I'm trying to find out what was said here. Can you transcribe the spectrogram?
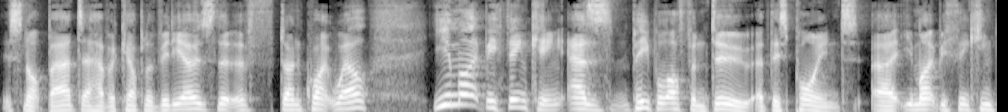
it's not bad to have a couple of videos that have done quite well. You might be thinking, as people often do at this point, uh, you might be thinking,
